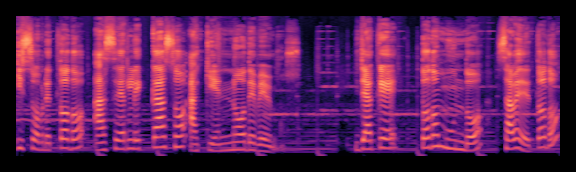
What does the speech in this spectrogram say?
y sobre todo hacerle caso a quien no debemos, ya que todo mundo sabe de todo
